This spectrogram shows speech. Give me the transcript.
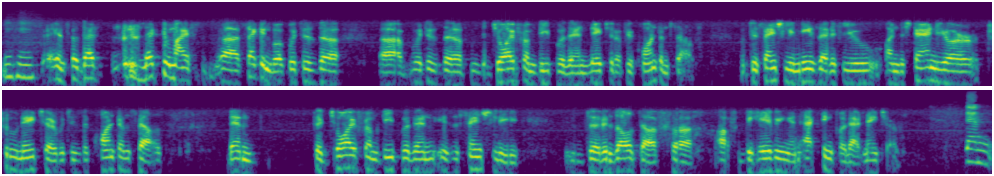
Mm-hmm. And so that led to my uh, second book, which is the uh, which is the, the joy from deep within, nature of your quantum self, which essentially means that if you understand your true nature, which is the quantum self, then the joy from deep within is essentially the result of uh, of behaving and acting for that nature. Then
